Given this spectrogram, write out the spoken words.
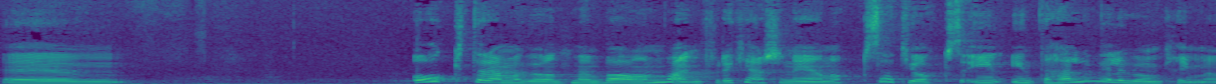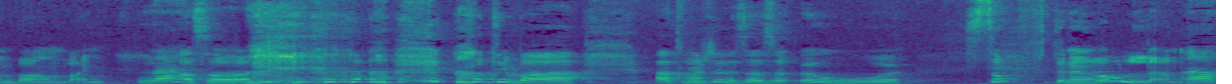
Ehm, och det där med att gå runt med en barnvagn, för det kan jag känna igen också, att jag också in, inte heller ville gå omkring med en barnvagn. Nej. Alltså, att, det bara, att man känner sig så osoft i den rollen. ja.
